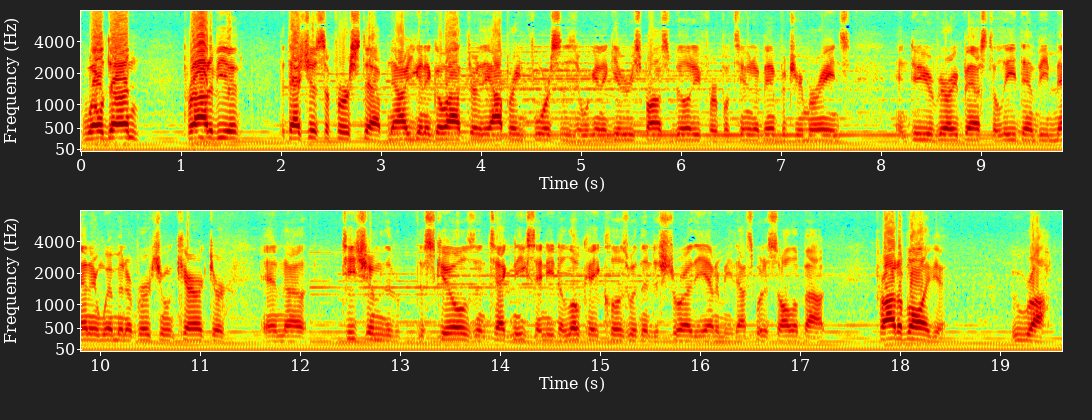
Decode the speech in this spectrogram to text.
well done. Proud of you. But that's just the first step. Now you're going to go out there to the operating forces and we're going to give you responsibility for a platoon of infantry Marines and do your very best to lead them, be men and women of virtue and character, and uh, teach them the, the skills and techniques they need to locate, close with, and destroy the enemy. That's what it's all about. Proud of all of you. Hoorah.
